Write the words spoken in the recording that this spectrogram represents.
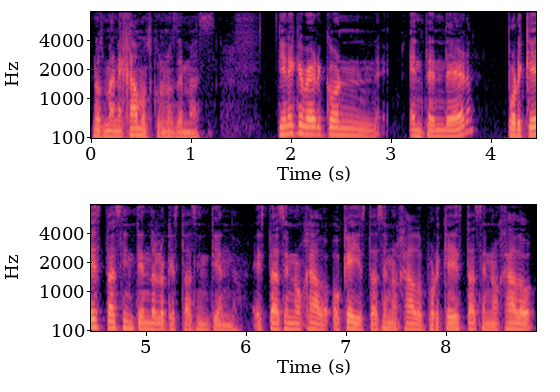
nos manejamos con los demás. Tiene que ver con entender por qué estás sintiendo lo que estás sintiendo. Estás enojado, ok, estás enojado, ¿por qué estás enojado?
